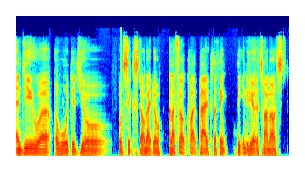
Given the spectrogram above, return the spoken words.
and you were awarded your six star medal. And I felt quite bad because I think the interview at the time I asked,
